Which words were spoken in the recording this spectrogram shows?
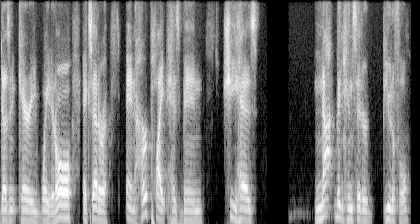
doesn't carry weight at all etc and her plight has been she has not been considered beautiful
